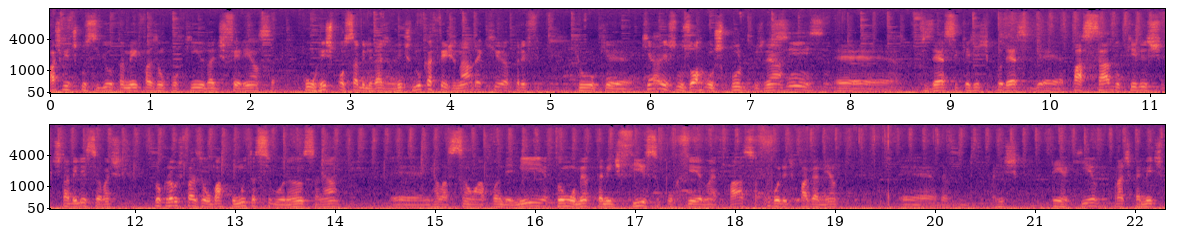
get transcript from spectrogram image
Acho que a gente conseguiu também fazer um pouquinho da diferença com responsabilidade. A gente nunca fez nada que, que, o, que, que as- os órgãos públicos, né, Sim, sim. é, fizesse que a gente pudesse é, passar do que eles estabeleceram. Mas procuramos fazer um bar com muita segurança, né? é, em relação à pandemia. Foi um momento também difícil, porque não é fácil, a folha de pagamento. é, a gente tem aqui praticamente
